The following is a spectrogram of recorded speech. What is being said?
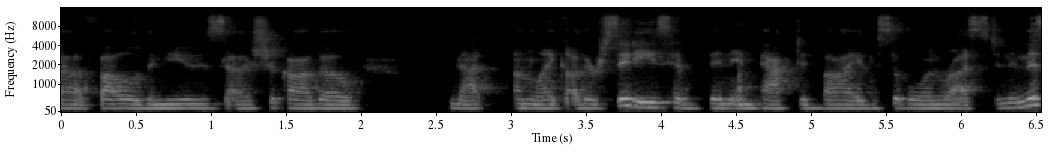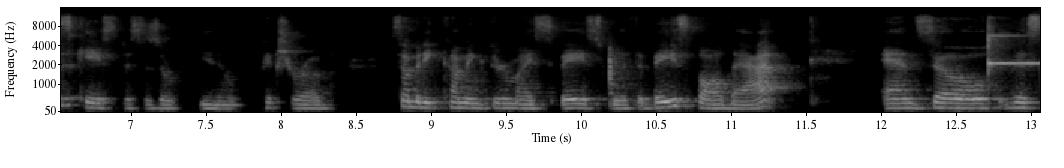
uh, follow the news, uh, Chicago, not unlike other cities, have been impacted by the civil unrest. And in this case, this is a you know picture of somebody coming through my space with a baseball bat. And so this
